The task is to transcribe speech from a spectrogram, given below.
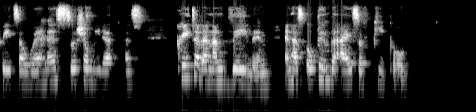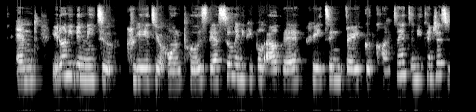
creates awareness. Social media has created an unveiling and has opened the eyes of people and you don't even need to create your own post. There are so many people out there creating very good content, and you can just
